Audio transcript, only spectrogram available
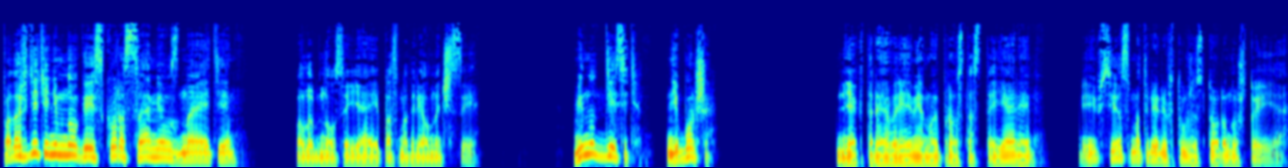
«Подождите немного, и скоро сами узнаете», — улыбнулся я и посмотрел на часы. «Минут десять, не больше». Некоторое время мы просто стояли, и все смотрели в ту же сторону, что и я.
